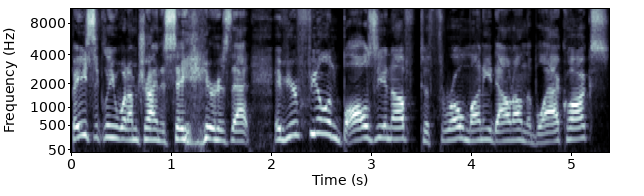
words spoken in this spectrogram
basically what I'm trying to say here is that if you're feeling ballsy enough to throw money down on the Blackhawks,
